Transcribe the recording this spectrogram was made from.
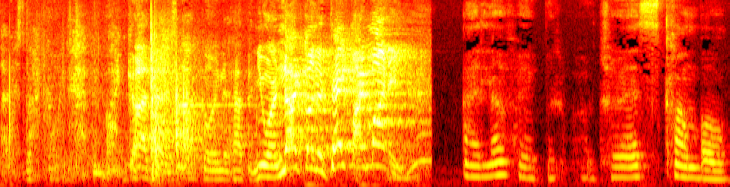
That is not going to happen. By God, that is not going to happen. You are not going to take my money! I love her dress combo.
